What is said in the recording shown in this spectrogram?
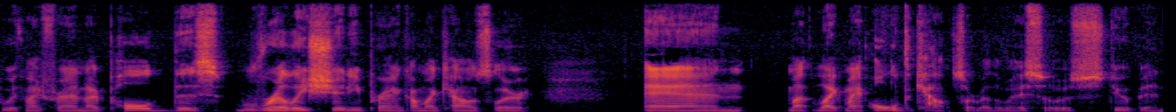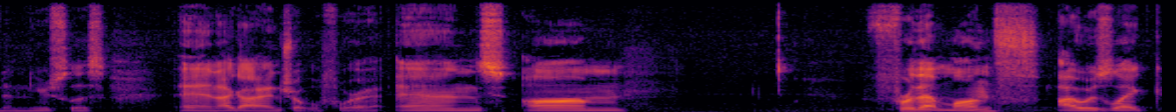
with my friend. I pulled this really shitty prank on my counselor, and my, like my old counselor, by the way, so it was stupid and useless and I got in trouble for it. And um for that month, I was like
